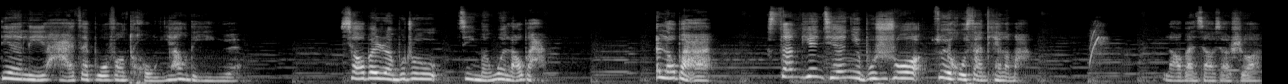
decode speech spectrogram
店里还在播放同样的音乐。小北忍不住进门问老板：“哎，老板，三天前你不是说最后三天了吗？”老板笑笑说。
